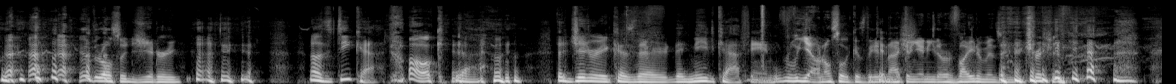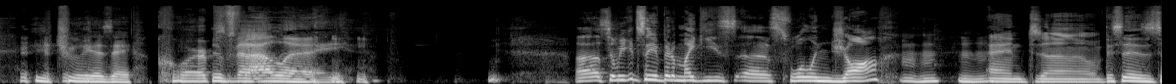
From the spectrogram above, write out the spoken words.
they're also jittery. No, it's decaf. Oh, okay. Yeah, they're jittery because they're they need caffeine. Well, yeah, and also because they're not getting any of their vitamins and nutrition. He truly is a corpse valet. Uh, so we can see a bit of Mikey's uh, swollen jaw, mm-hmm, and uh, this is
